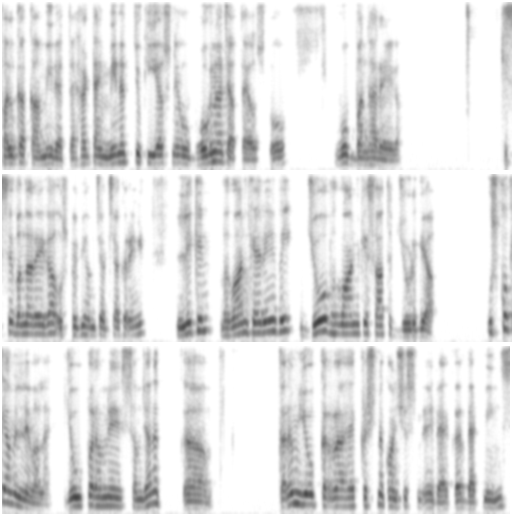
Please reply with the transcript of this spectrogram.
फल का काम ही रहता है, हर टाइम मेहनत जो की है उसने, वो भोगना चाहता है उसको, वो बंधा रहेगा। किससे बंधा रहेगा, उस पर भी हम चर्चा करेंगे। लेकिन भगवान कह रहे हैं, भाई, जो भगवान के साथ जुड़ गया, उसको क्या मिलने वाला है? जो ऊपर हमने समझा ना कर्म योग कर रहा है कृष्ण कॉन्शियस में रहकर दैट मीन्स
